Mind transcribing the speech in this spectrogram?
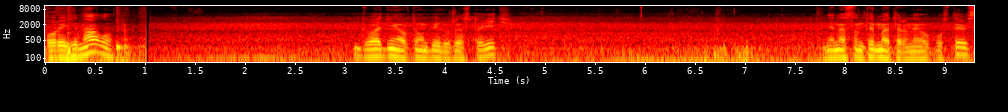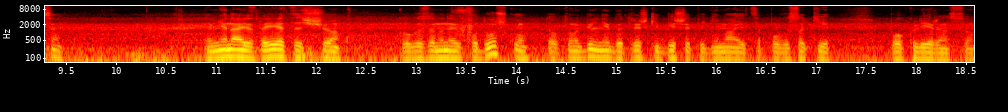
по оригіналу. Два дні автомобіль вже стоїть. Ні на сантиметр не опустився. І мені навіть здається, що коли замінив подушку, то автомобіль ніби трішки більше піднімається по висоті по кліренсу.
